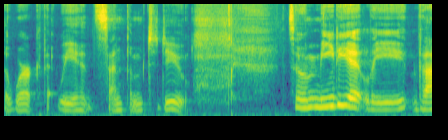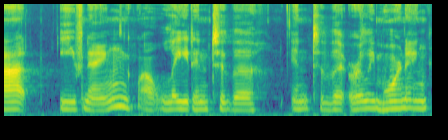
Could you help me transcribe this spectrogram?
the work that we had sent them to do. So immediately that evening, well, late into the into the early morning,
